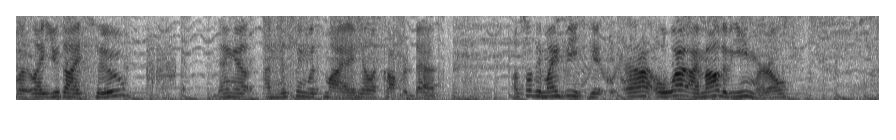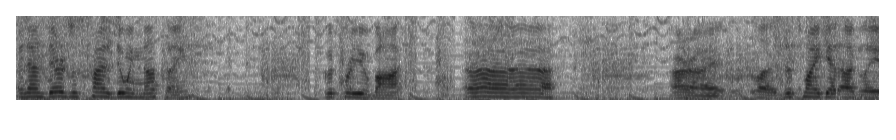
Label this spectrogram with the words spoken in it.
But, like, you died too? Dang it, I'm missing with my helicopter death. Also, they might be hit- uh, oh what, I'm out of Emerl. And then they're just kind of doing nothing. Good for you, bot. Uh, Alright, look, this might get ugly.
